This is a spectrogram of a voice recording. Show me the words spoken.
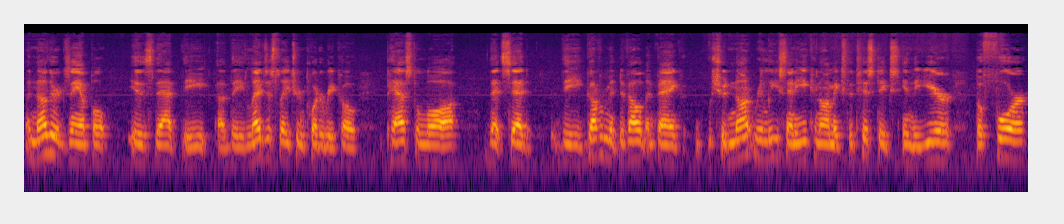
Another example is that the, uh, the legislature in Puerto Rico passed a law that said the Government Development Bank should not release any economic statistics in the year before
